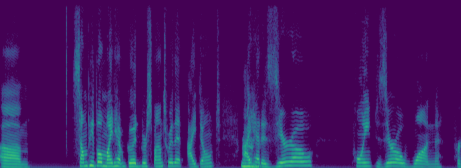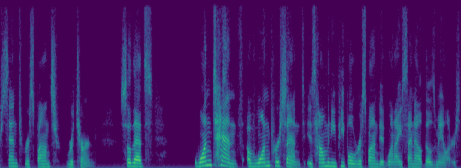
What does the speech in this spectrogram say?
Um, some people might have good response with it. I don't. Mm-hmm. I had a 0.01% response return. So that's one tenth of 1% is how many people responded when I sent out those mailers.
